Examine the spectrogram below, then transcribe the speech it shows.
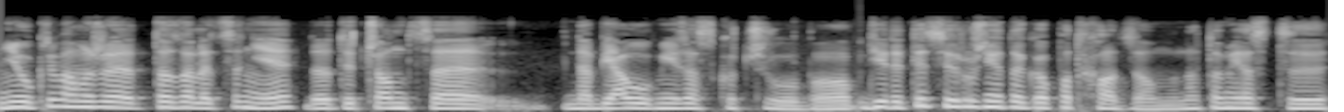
nie ukrywam, że to zalecenie dotyczące nabiału mnie zaskoczyło, bo dietetycy różnie do tego podchodzą. Natomiast y,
